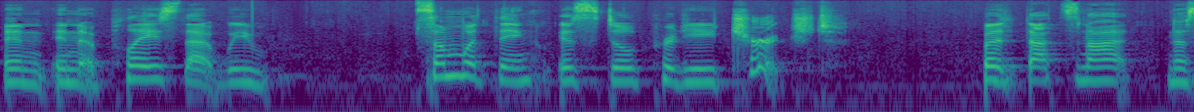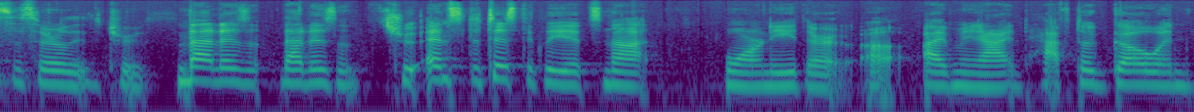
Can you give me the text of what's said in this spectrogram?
and in a place that we some would think is still pretty churched, but that's not necessarily the truth. That is that isn't true, and statistically, it's not born either. Uh, I mean, I'd have to go and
